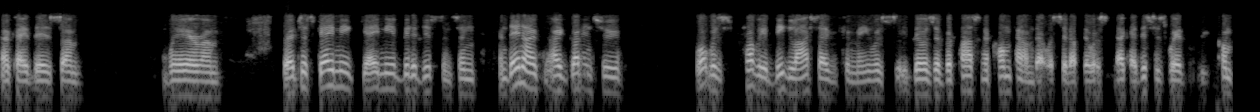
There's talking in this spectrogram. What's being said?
okay there's um where um where it just gave me gave me a bit of distance. And and then I I got into what was probably a big lifesaver for me was there was a Vipassana compound that was set up. There was okay, this is where the comp-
